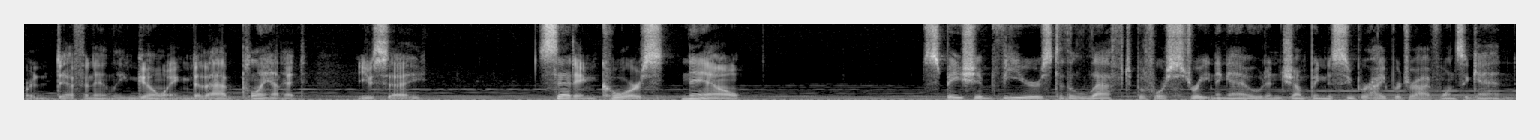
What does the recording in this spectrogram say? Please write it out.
We're definitely going to that planet, you say. Setting course now. Spaceship veers to the left before straightening out and jumping to super hyperdrive once again.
